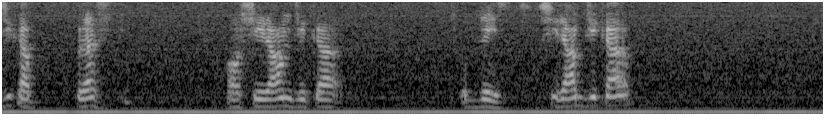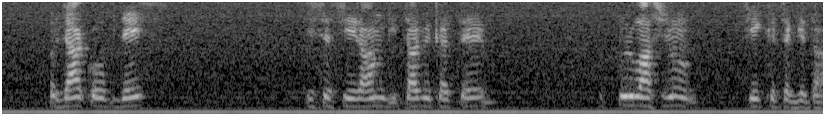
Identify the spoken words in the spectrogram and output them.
जी का प्रश्न और श्री राम जी का उपदेश। श्री राम जी का प्रजा को उपदेश, जिसे श्री राम गीता भी कहते हैं पूर्ववासियों की कृतज्ञता।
